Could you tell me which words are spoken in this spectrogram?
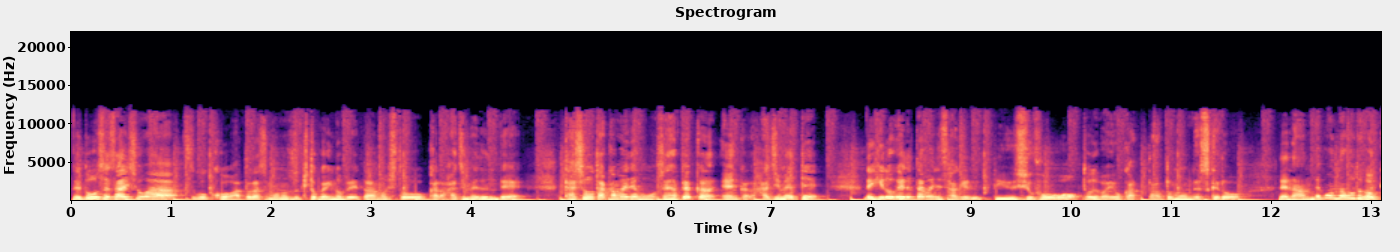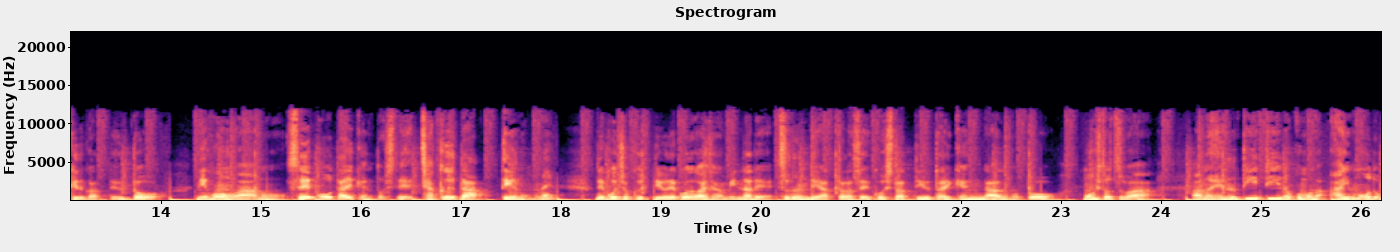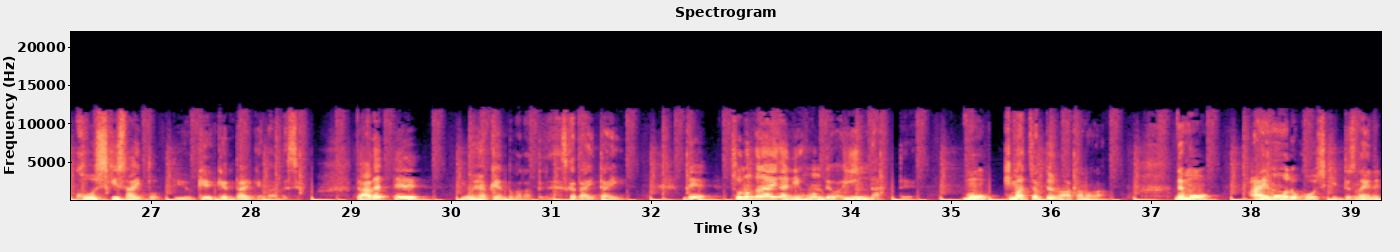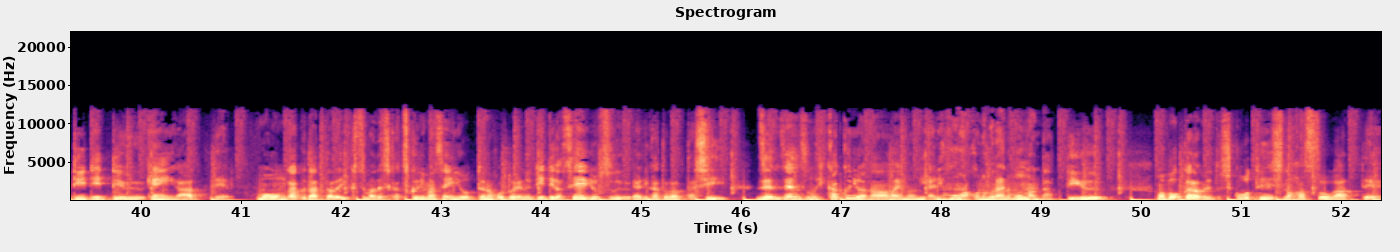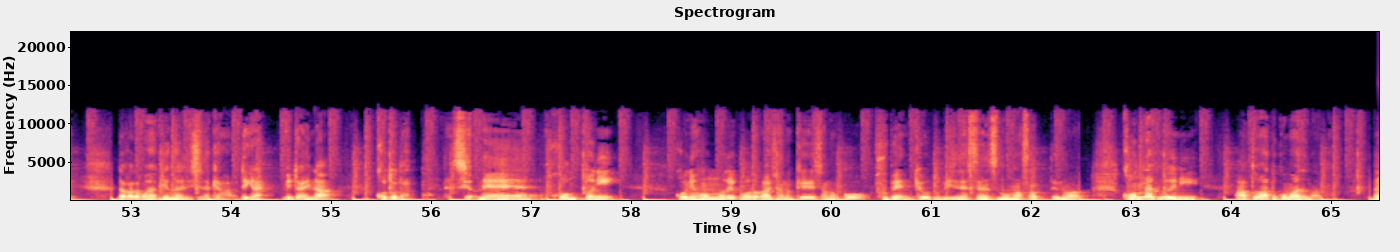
で、どうせ最初は、すごくこう、新しいもの好きとかイノベーターの人から始めるんで、多少高めでも1800円から始めて、で、広げるために下げるっていう手法を取ればよかったと思うんですけど、で、なんでこんなことが起きるかっていうと、日本はあの成功体験として着歌っていうのもね、レコチョクっていうレコード会社がみんなでつるんでやったら成功したっていう体験があるのと、もう一つは、あの NTT ドコモの i モード公式サイトっていう経験体験なんですよ。で、あれって400円とかだったじゃないですか、大体。で、そのぐらいが日本ではいいんだって、もう決まっちゃってるの、頭が。でも、i モード公式ってその NTT っていう権威があって、もう音楽だったらいくつまでしか作りませんよっていうなことを NTT が制御するやり方だったし、全然その比較にはならないのに、日本はこのぐらいのもんなんだっていう、まあ、僕から見ると思考停止の発想があって、だから500円ぐらいにしなきゃできないみたいなことだったんですよね。本当に。こう日本のレコード会社の経営者のこう不勉強とビジネスセンスのなさっていうのはこんな風に後々困るなと。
